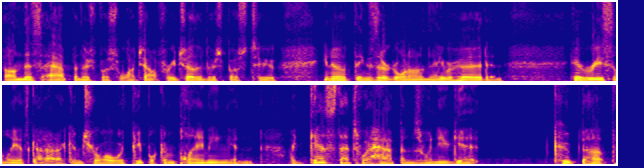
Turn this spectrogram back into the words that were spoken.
on this app, and they're supposed to watch out for each other. They're supposed to, you know, things that are going on in the neighborhood, and here recently it's got out of control with people complaining, and I guess that's what happens when you get cooped up,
